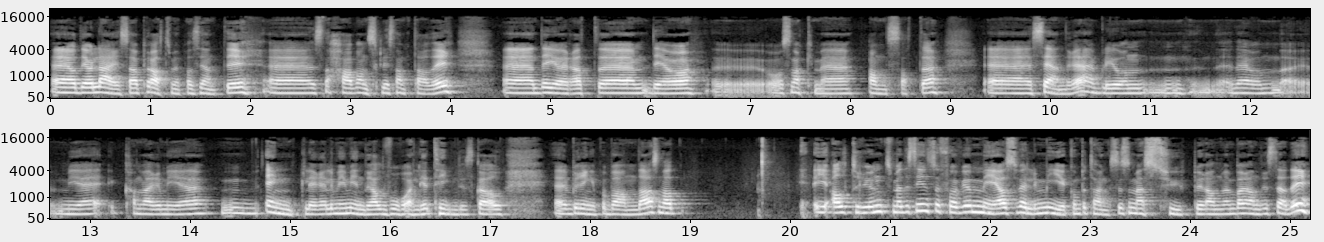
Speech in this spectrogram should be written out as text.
Eh, og det å lære seg å prate med pasienter, ha vanskelige samtaler, det gjør at det å, å snakke med ansatte senere blir jo en, det er jo en mye, kan være mye enklere eller mye mindre alvorlige ting du skal Eh, bringe på banen da. sånn at i alt rundt medisin så får vi jo med oss veldig mye kompetanse som er superanvendbar andre steder.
